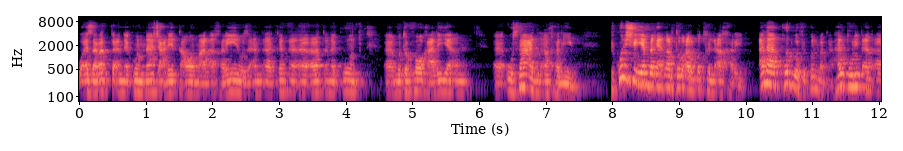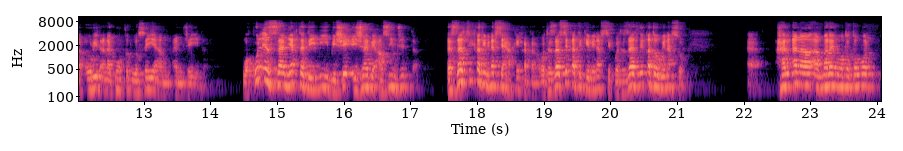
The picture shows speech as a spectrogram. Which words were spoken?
وإذا أردت أن أكون ناجح علي التعاون مع الآخرين وإذا أردت أن أكون متفوق علي ان أساعد الآخرين. في كل شيء ينبغي أن ارتبط أربط في الآخرين. أنا قدوة في كل مكان. هل تريد ان أريد أن أكون قدوة سيئة أم جيدة؟ وكل إنسان يقتدي بي بشيء إيجابي عظيم جدا. تزداد ثقتي بنفسي حقيقه وتزداد ثقتك بنفسك وتزداد ثقته بنفسه. هل أنا مرن ومتطور؟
